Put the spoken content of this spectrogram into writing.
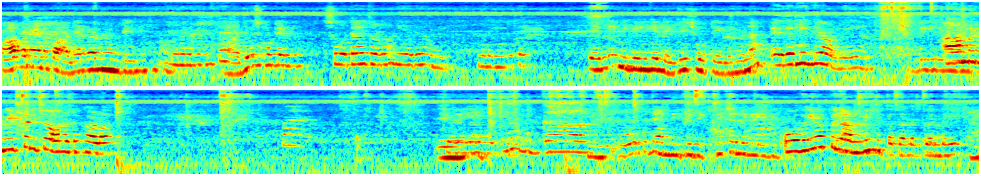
ਆ ਬਰੈਣ ਪਾ ਲਿਆ ਕਰ ਮੁੰਡੇ ਨੇ। ਮਨਵੀਰ ਤੇ ਆ ਜਾਓ ਛੋਟੇ ਦੇ ਛੋਟਾ ਥੋੜਾ ਨਹੀਂ ਇਹਦੇ ਹੋਣੀ ਮਨਵੀਰ ਤੇ ਪਹਿਲੇ ਨਿਕਲ ਕੇ ਲੈ ਜੇ ਛੋਟੇ ਦੇ ਹਨਾ? ਇਹਦੇ ਲਈ ਲਿਆਉਣੀ ਆ। ਵੀ ਆ ਮਨਵੀਰ ਤੇ ਚਾਕਲੇਟ ਖਾ ਲਾ। ਇਹ ਉਹ ਪਜਾਮੀ ਤੇ ਵਿੱਚੇ ਚਲੇ ਗਏ ਉਹੀ ਆ ਪਜਾਮੀ ਨਹੀਂ ਪਤਾ ਲੱਗਣ ਦੇ ਹਾਂ?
